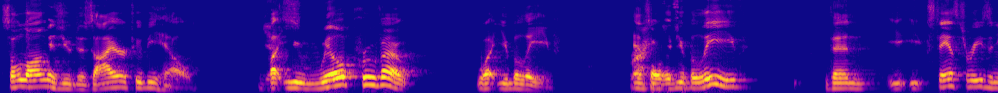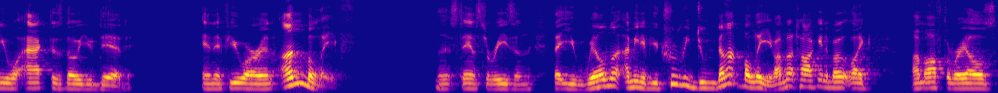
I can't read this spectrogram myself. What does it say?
so long as you desire to be held. Yes. But you will prove out what you believe. Right. And so if you believe, then it stands to reason you will act as though you did. And if you are in unbelief, then it stands to reason that you will not. I mean, if you truly do not believe, I'm not talking about like I'm off the rails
